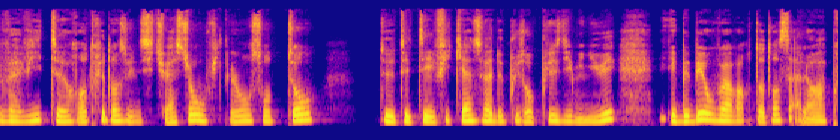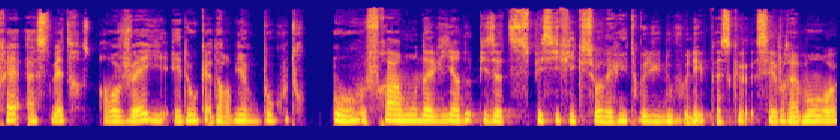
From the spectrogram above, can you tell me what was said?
va vite rentrer dans une situation où finalement son temps de tétée efficace va de plus en plus diminuer. Les bébés, on va avoir tendance alors après à se mettre en veille et donc à dormir beaucoup trop. On fera à mon avis un épisode spécifique sur les rythmes du nouveau-né parce que c'est vraiment euh,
